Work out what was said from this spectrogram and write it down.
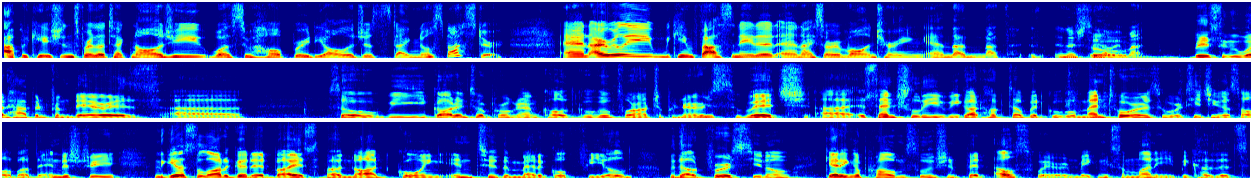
applications for the technology was to help radiologists diagnose faster. And I really became fascinated, and I started volunteering, and then that's initially how we so met. basically, what happened from there is, uh, so we got into a program called Google for Entrepreneurs, which uh, essentially we got hooked up with Google mentors who were teaching us all about the industry, and they gave us a lot of good advice about not going into the medical field without first, you know, getting a problem solution fit elsewhere and making some money because it's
